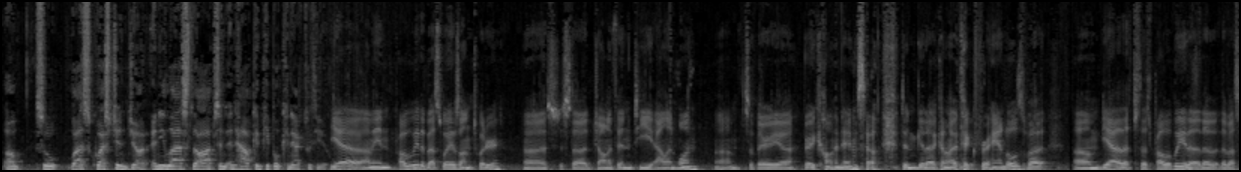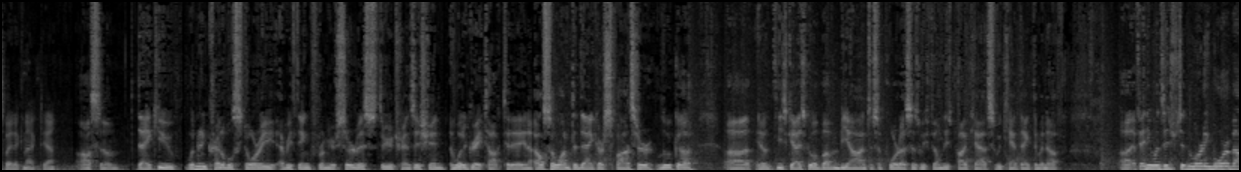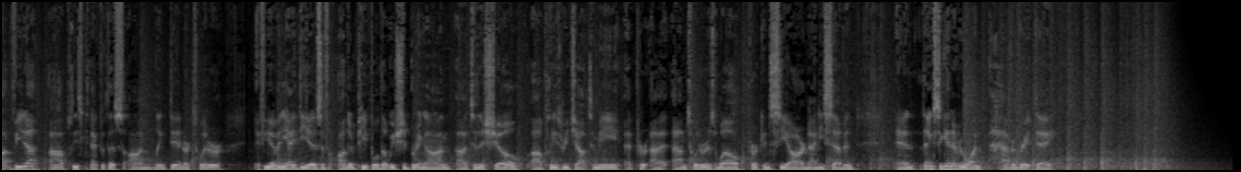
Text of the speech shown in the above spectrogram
Um, so, last question, John. Any last thoughts, and, and how can people connect with you? Yeah, I mean, probably the best way is on Twitter. Uh, it's just uh, Jonathan T. Allen one. Um, it's a very uh, very common name, so didn't get a kind of my pick for handles, but um, yeah, that's that's probably the, the, the best way to connect. Yeah. Awesome. Thank you. What an incredible story. Everything from your service through your transition. What a great talk today. And I also wanted to thank our sponsor, Luca. Uh, you know, these guys go above and beyond to support us as we film these podcasts. We can't thank them enough. Uh, if anyone's interested in learning more about VIDA, uh, please connect with us on LinkedIn or Twitter. If you have any ideas of other people that we should bring on uh, to this show, uh, please reach out to me at per, uh, on Twitter as well, PerkinsCR97. And thanks again, everyone. Have a great day.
